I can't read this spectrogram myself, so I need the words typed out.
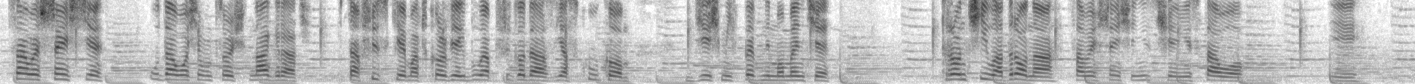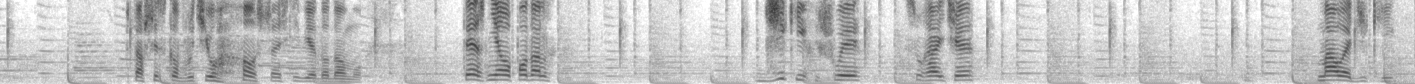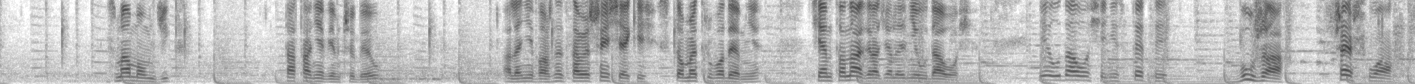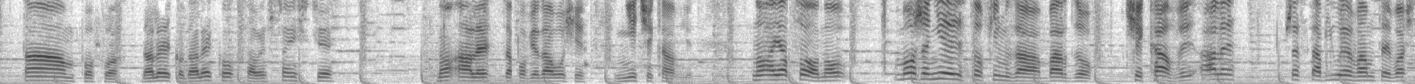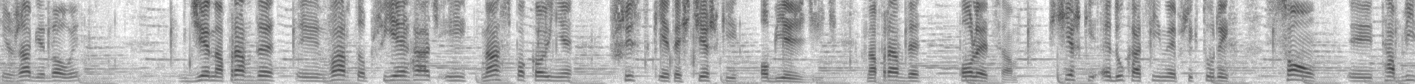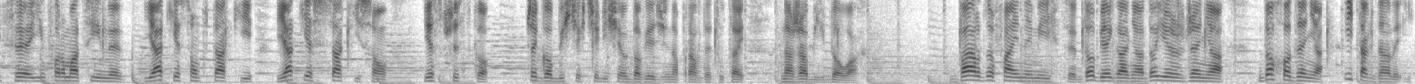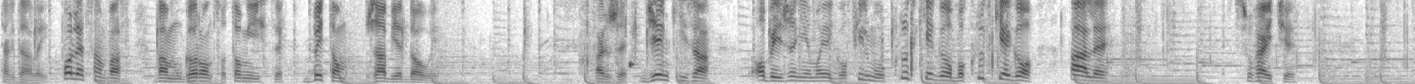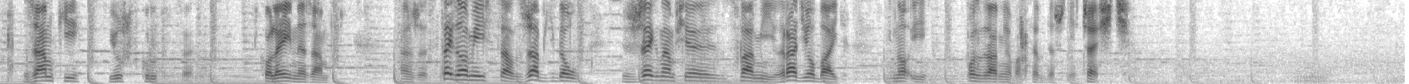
całe szczęście udało się coś nagrać ptaszyskiem, aczkolwiek była przygoda z jaskółką. Gdzieś mi w pewnym momencie trąciła drona. Całe szczęście nic się nie stało i ptaszysko wróciło szczęśliwie do domu. Też nieopodal dziki szły, słuchajcie, małe dziki z mamą dzik. Tata nie wiem czy był, ale nieważne, całe szczęście jakieś 100 metrów ode mnie. Chciałem to nagrać, ale nie udało się. Nie udało się niestety. Burza przeszła, tam poszła daleko, daleko, całe szczęście. No ale zapowiadało się nieciekawie. No a ja co? No może nie jest to film za bardzo ciekawy, ale przedstawiłem Wam te właśnie żabie doły, gdzie naprawdę y, warto przyjechać i na spokojnie wszystkie te ścieżki objeździć. Naprawdę polecam. Ścieżki edukacyjne, przy których są y, tablice informacyjne, jakie są ptaki, jakie ssaki są. Jest wszystko, czego byście chcieli się dowiedzieć naprawdę tutaj na Żabich Dołach. Bardzo fajne miejsce do biegania, do jeżdżenia, do chodzenia i tak dalej, i tak. Polecam Was, Wam gorąco to miejsce Bytom Żabie Doły. Także dzięki za obejrzenie mojego filmu, krótkiego, bo krótkiego, ale słuchajcie, zamki już wkrótce. Kolejne zamki. Także z tego miejsca, z Żabich Dołów, żegnam się z Wami, Radio Bike, no i pozdrawiam Was serdecznie. Cześć!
